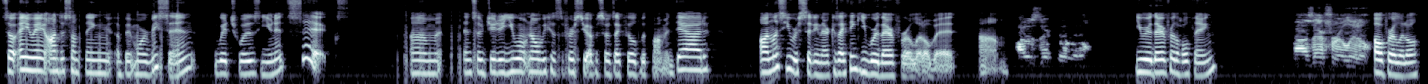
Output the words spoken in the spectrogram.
So anyway, on to something a bit more recent, which was Unit Six. Um, and so JJ, you won't know because the first two episodes I filled with mom and dad, unless you were sitting there, because I think you were there for a little bit. Um, I was there for a little. you were there for the whole thing. I was there for a little. Oh, for a little.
